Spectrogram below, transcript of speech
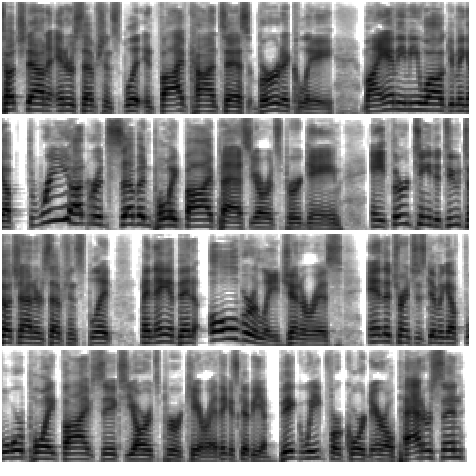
touchdown to interception split in five contests vertically. Miami, meanwhile, giving up 307.5 pass yards per game, a 13 to 2 touchdown interception split, and they have been overly generous in the trenches, giving up 4.56 yards per carry. I think it's going to be a big week for Cordarrelle Patterson,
